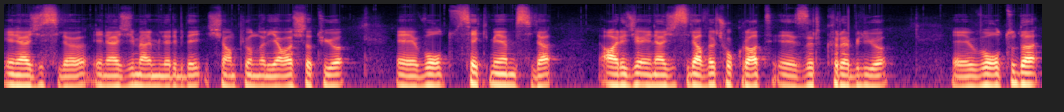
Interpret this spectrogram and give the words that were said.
Enerji silahı. Enerji mermileri bir de şampiyonları yavaşlatıyor. E, Volt sekmeyen bir silah. Ayrıca enerji silahları çok rahat e, zırh kırabiliyor. E, Volt'u da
